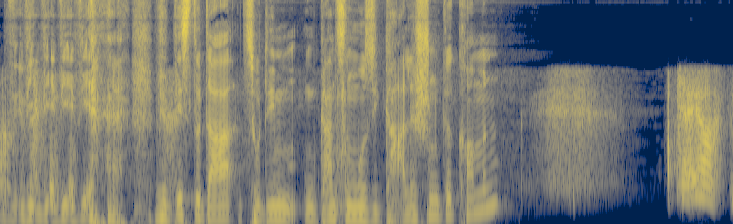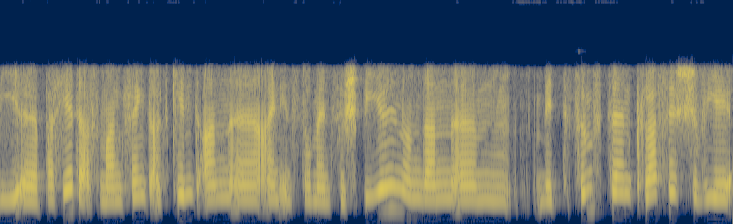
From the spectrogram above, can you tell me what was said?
Äh, wie, wie, wie, wie bist du da zu dem ganzen Musikalischen gekommen? Passiert das? Man fängt als Kind an, äh, ein Instrument zu spielen und dann ähm, mit 15 klassisch, wie,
